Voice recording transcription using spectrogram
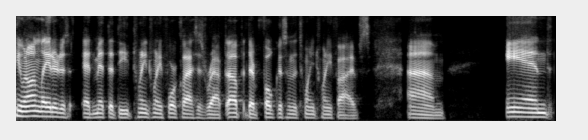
He went on later to admit that the 2024 class is wrapped up. They're focused on the 2025s. Um, and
